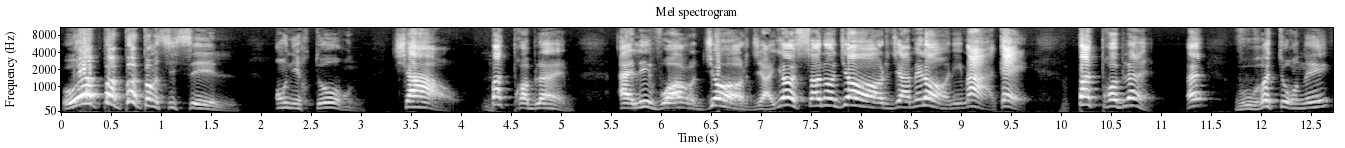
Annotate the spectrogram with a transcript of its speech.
Hop, hop, hop, en Sicile. On y retourne. Ciao. Pas de problème. Allez voir Georgia. Io sono Georgia Meloni, ma che? Pas de problème. Hein? Vous retournez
